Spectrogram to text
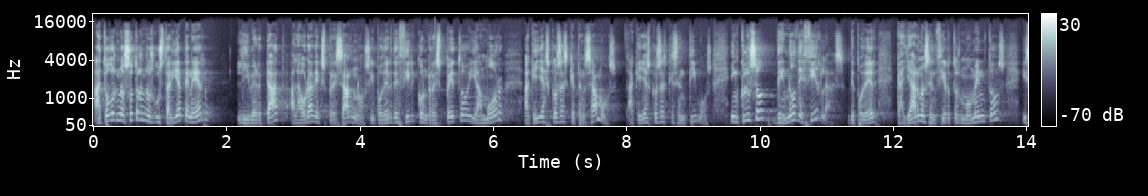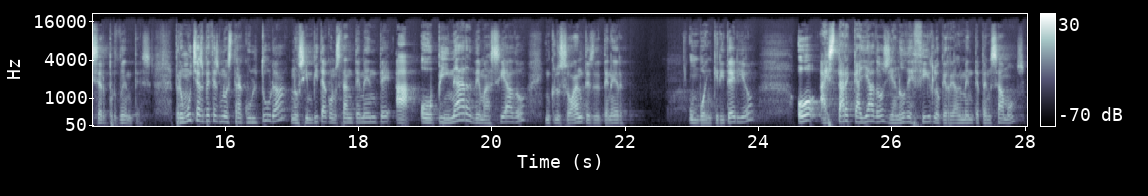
A todos nosotros nos gustaría tener libertad a la hora de expresarnos y poder decir con respeto y amor aquellas cosas que pensamos, aquellas cosas que sentimos, incluso de no decirlas, de poder callarnos en ciertos momentos y ser prudentes. Pero muchas veces nuestra cultura nos invita constantemente a opinar demasiado, incluso antes de tener un buen criterio, o a estar callados y a no decir lo que realmente pensamos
